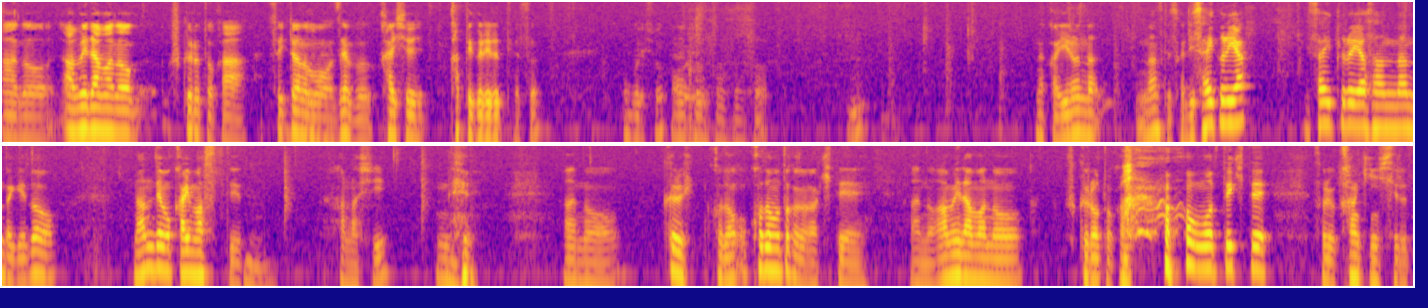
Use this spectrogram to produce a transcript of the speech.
あの飴玉の袋とかそういったのも全部回収買ってくれるってやつ。ここでしょ？あそうそうそうそう。なんかいろんななんていうんですか？リサイクル屋？リサイクル屋さんなんだけど何でも買いますっていううん話。であの来る子供子供とかが来てあの飴玉の袋とかを 持ってきてそれを換金してるって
